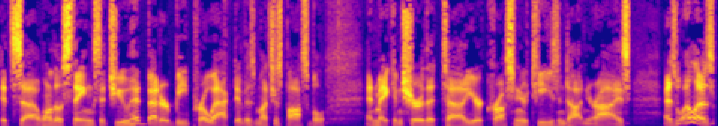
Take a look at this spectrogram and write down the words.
it's uh, one of those things that you had better be proactive as much as possible and making sure that uh, you're crossing your T's and dotting your I's, as well as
